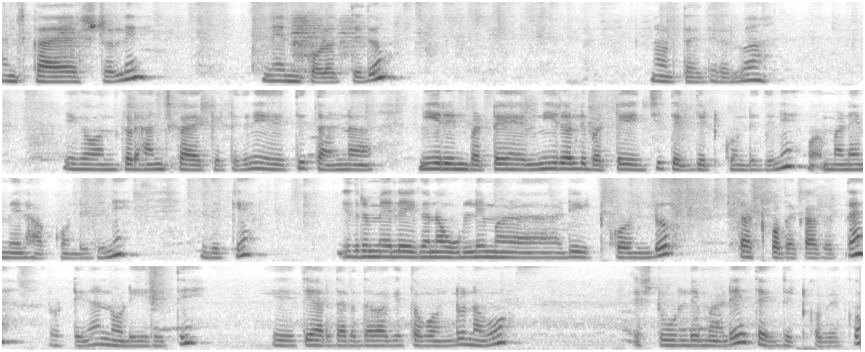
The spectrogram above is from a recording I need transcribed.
ಹಂಚು ಕಾಯಷ್ಟರಲ್ಲಿ ನೆನ್ಕೊಳ್ಳುತ್ತಿದ್ದು ನೋಡ್ತಾ ಇದ್ದೀರಲ್ವಾ? ಈಗ ಒಂದು ಕಡೆ ಹಂಚು ಕಾಯಕ್ಕಿಟ್ಟಿದ್ದೀನಿ ಈ ರೀತಿ ತಣ್ಣ ನೀರಿನ ಬಟ್ಟೆ, ನೀರಲ್ಲಿ ಬಟ್ಟೆ ಹೆಜ್ಜಿ ತೆಗೆದಿಟ್ಕೊಂಡಿದ್ದೀನಿ ಮಣೆ ಮೇಲೆ ಹಾಕ್ಕೊಂಡಿದ್ದೀನಿ ಇದಕ್ಕೆ. ಇದ್ರ ಮೇಲೆ ಈಗ ನಾವು ಉಳ್ಳಿ ಮಾಡಿ ಇಟ್ಕೊಂಡು ತಟ್ಕೋಬೇಕಾಗುತ್ತೆ ರೊಟ್ಟಿನ. ನೋಡಿ ಈ ರೀತಿ ಈ ರೀತಿ ಅರ್ಧ ಅರ್ಧವಾಗಿ ತೊಗೊಂಡು ನಾವು ಎಷ್ಟು ಉಳ್ಳಿ ಮಾಡಿ ತೆಗೆದಿಟ್ಕೋಬೇಕು.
